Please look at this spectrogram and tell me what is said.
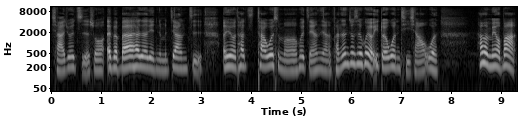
小孩就会指着说：“哎，爸爸，他的脸怎么这样子？哎呦，他他为什么会怎样怎样？反正就是会有一堆问题想要问。”他们没有办法，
